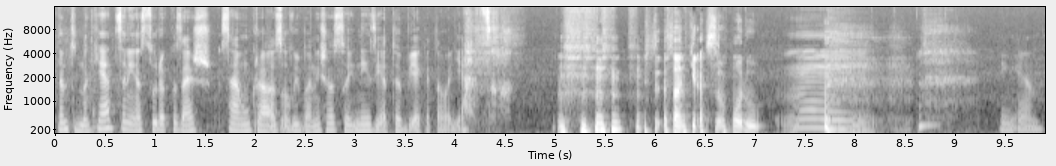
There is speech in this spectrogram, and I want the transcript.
Nem tudnak játszani, a szórakozás számunkra az oviban is az, hogy nézi a többieket, ahogy játszanak. Ez annyira szomorú. Mm. Igen.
